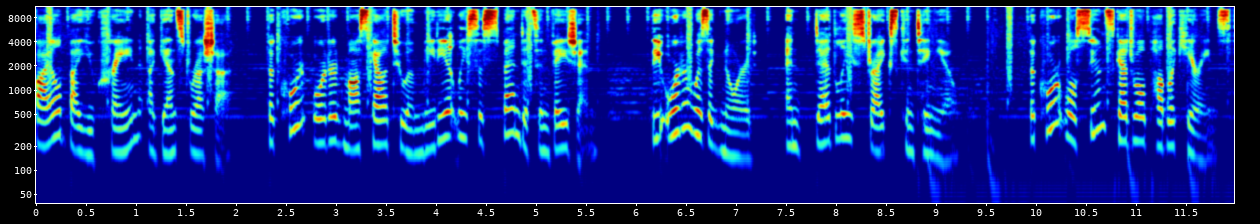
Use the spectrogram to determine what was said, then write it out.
filed by Ukraine against Russia, the court ordered Moscow to immediately suspend its invasion. The order was ignored, and deadly strikes continue. The court will soon schedule public hearings.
